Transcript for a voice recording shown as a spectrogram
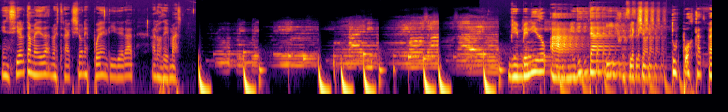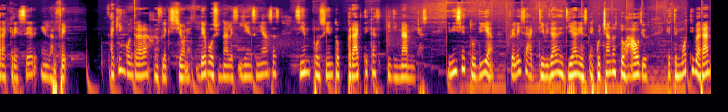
En cierta medida nuestras acciones pueden liderar a los demás. Bienvenido a Medita y Reflexiona, tu podcast para crecer en la fe. Aquí encontrarás reflexiones, devocionales y enseñanzas 100% prácticas y dinámicas Inicia tu día, felices actividades diarias escuchando estos audios que te motivarán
